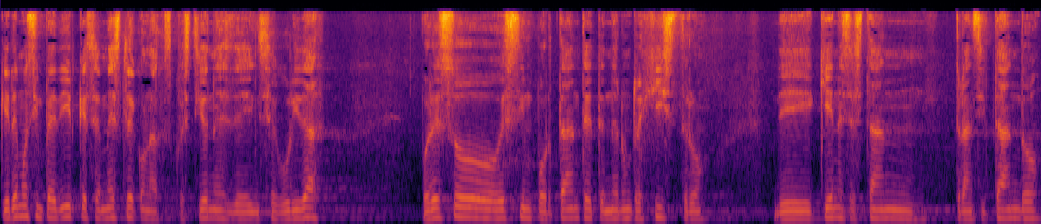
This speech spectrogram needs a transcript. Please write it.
queremos impedir que se mezcle con las cuestiones de inseguridad. Por eso es importante tener un registro de quienes están transitando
